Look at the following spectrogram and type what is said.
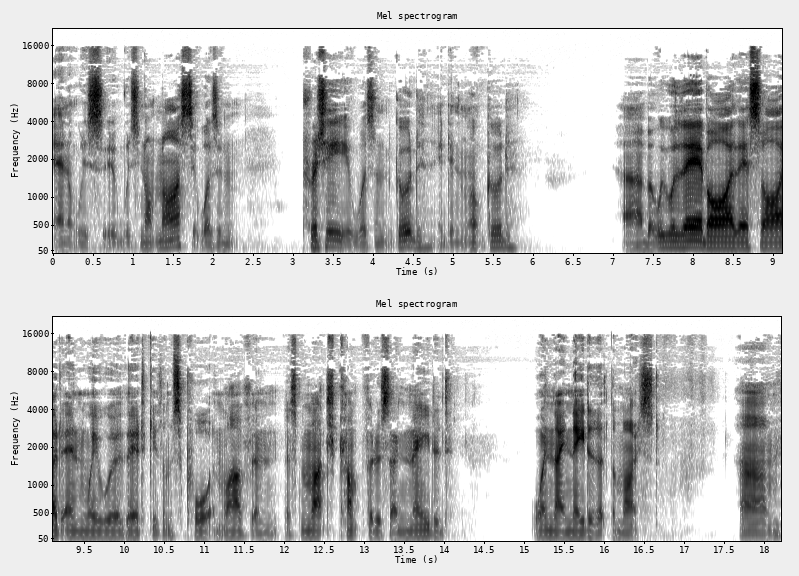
and it was it was not nice. It wasn't pretty. It wasn't good. It didn't look good. Uh, but we were there by their side and we were there to give them support and love and as much comfort as they needed when they needed it the most. Um,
